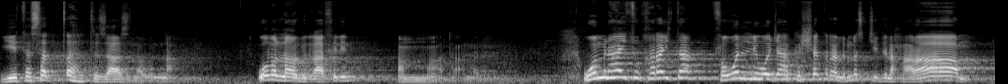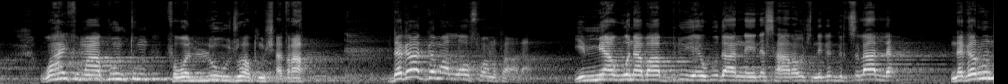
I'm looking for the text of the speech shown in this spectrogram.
የተሰጠህ ትእዛዝ ነውና ወመላሁ ቢጋፊሊን አማ ተዕመሉ ወምን ሀይቱ ኸረጅተ ፈወሊ ወጅሀከ ሸጥረል መስጂድል ሐራም ወሀይቱ ማ ኩንቱም ፈወሉ ውጁሀኩም ሸጥራ ደጋገመ አላሁ ሱብሓነሁ ወተዓላ የሚያወነባብዱ የይሁዳና የነሳራዎች ንግግር ስላለ ነገሩን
